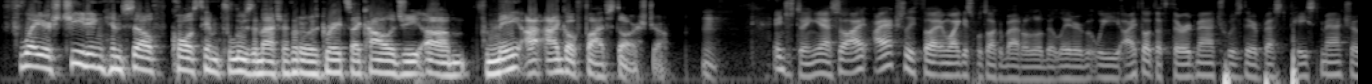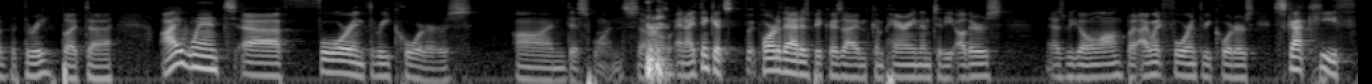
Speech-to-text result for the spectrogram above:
Flair's cheating himself caused him to lose the match. I thought it was great psychology. Um, for me, I, I, go five stars, Joe. Hmm. Interesting, yeah. So I, I actually thought, and well, I guess we'll talk about it a little bit later. But we, I thought the third match was their best paced match of the three. But uh, I went uh, four and three quarters on this one. So, and I think it's part of that is because I'm comparing them to the others as we go along. But I went four and three quarters. Scott Keith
